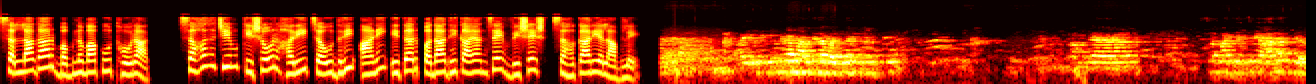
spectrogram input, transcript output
सल्लागार बबनबापू थोरात सहसचिव किशोर हरी चौधरी आणि इतर पदाधिकाऱ्यांचे विशेष सहकार्य लाभले. समाजाचे आराध्य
